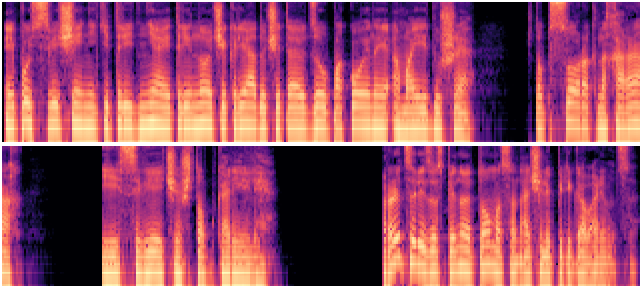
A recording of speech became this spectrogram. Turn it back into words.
И пусть священники три дня и три ночи кряду читают за упокойные о моей душе, чтоб сорок на хорах и свечи чтоб горели. Рыцари за спиной Томаса начали переговариваться.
